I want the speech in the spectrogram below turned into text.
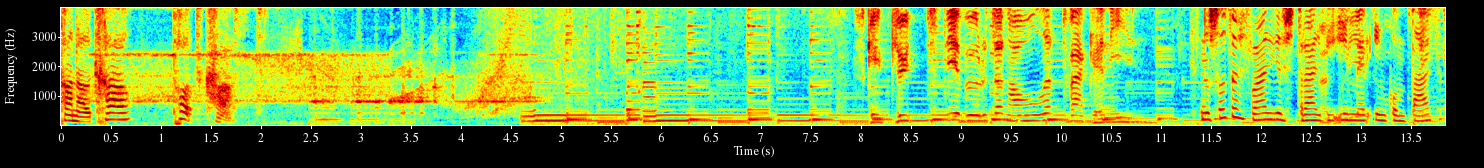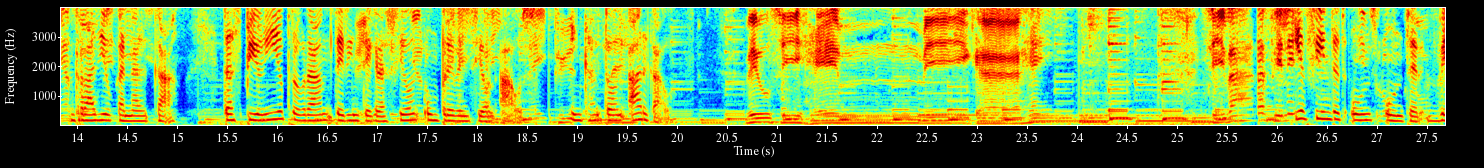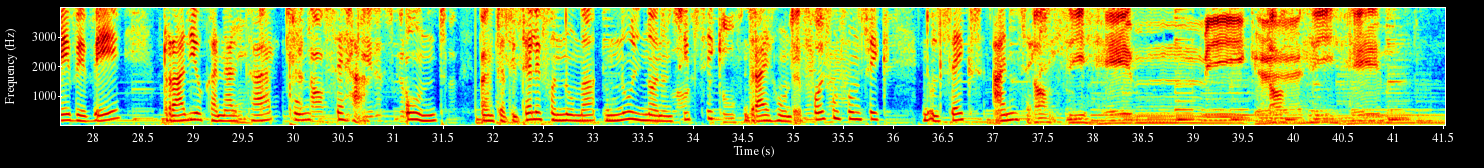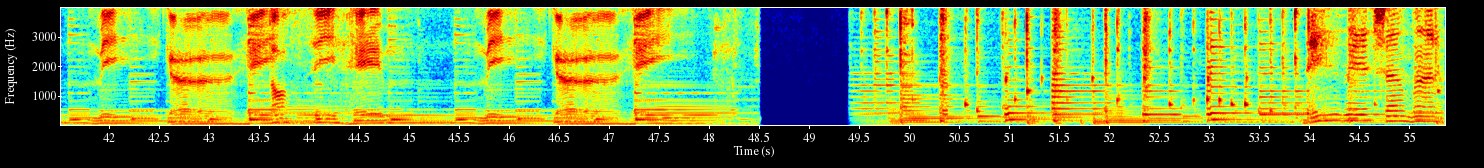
Kanal K Podcast. Es gibt Leute, die würden allentwegen nie. Nosotras Radio strahlt wie immer in Compass Radio Canal K, das Pionierprogramm der Integration und Prävention aus, in Kanton Aargau. Weil sie hemmige. Sie Ihr findet uns unter www.radiokanalk.ch und unter die Telefonnummer 079 355 06 dass 61. sie hemmige dass sie hemmige dass sie hemmige haben. Debes amar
